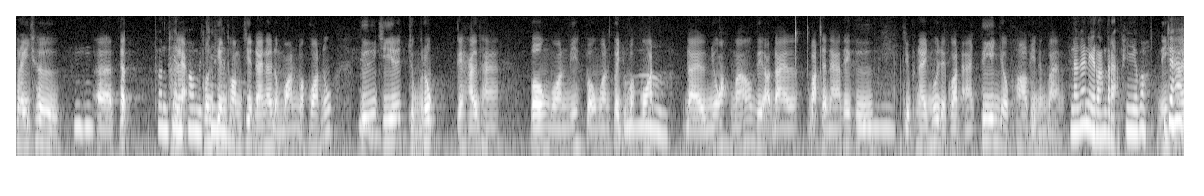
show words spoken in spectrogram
ព្រៃឈើទឹកធនធានធម្មជាតិធនធានធម្មជាតិដែលនៅតំបន់របស់គាត់នោះគឺជាជំរុកគេហៅថាពងមន់មាសពងមន់ពេជ្ររបស់គាត់ ដែលញាស់មកវាអត់ដែលបត់ចនាទេគឺជាផ្នែកមួយដែលគាត់អាចទាញយកផលពីនឹងបានហ្នឹងហើយនិរន្តរភាពនេះហើយ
